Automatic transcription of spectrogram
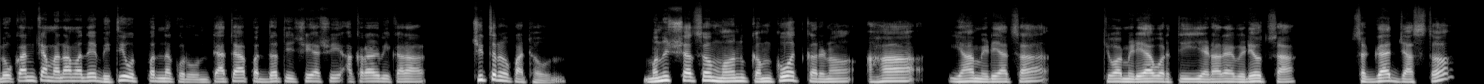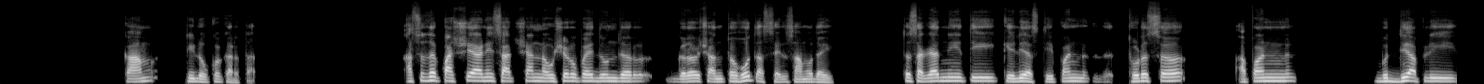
लोकांच्या मनामध्ये भीती उत्पन्न करून त्या त्या पद्धतीची अशी अकराळ विकराळ चित्र पाठवून मनुष्याचं मन कमकुवत करणं हा ह्या मीडियाचा किंवा मीडियावरती येणाऱ्या व्हिडिओचा सगळ्यात जास्त काम ती लोक करतात. असं जर पाचशे आणि सातशे आणि नऊशे रुपये देऊन जर ग्रह शांत होत असेल सामुदायिक तर सगळ्यांनी ती केली असती. पण थोडस आपण बुद्धी आपली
